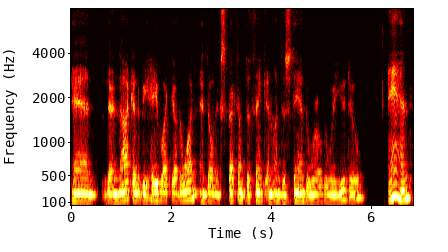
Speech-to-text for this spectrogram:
and they're not going to behave like the other one and don't expect them to think and understand the world the way you do. And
